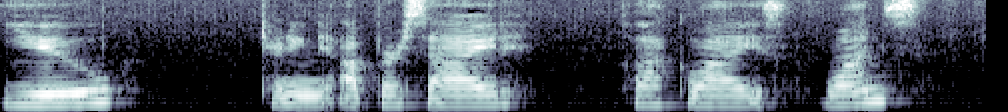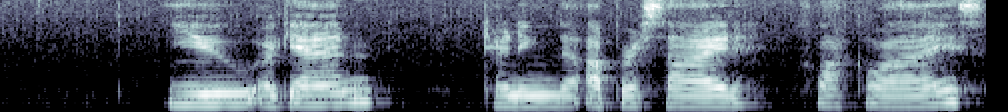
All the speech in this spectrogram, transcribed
U, turning the upper side clockwise once. U again, turning the upper side clockwise.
